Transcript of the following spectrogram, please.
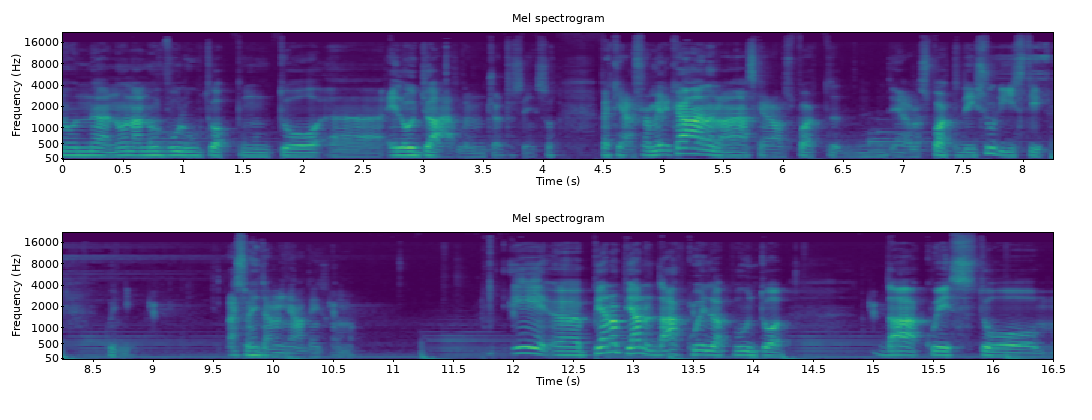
non, non, hanno voluto appunto uh, elogiarlo in un certo senso perché era afroamericano, la NASCAR era uno sport, era lo sport dei sudisti quindi la solita minata, insomma. E uh, piano piano da quello appunto, da questo,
